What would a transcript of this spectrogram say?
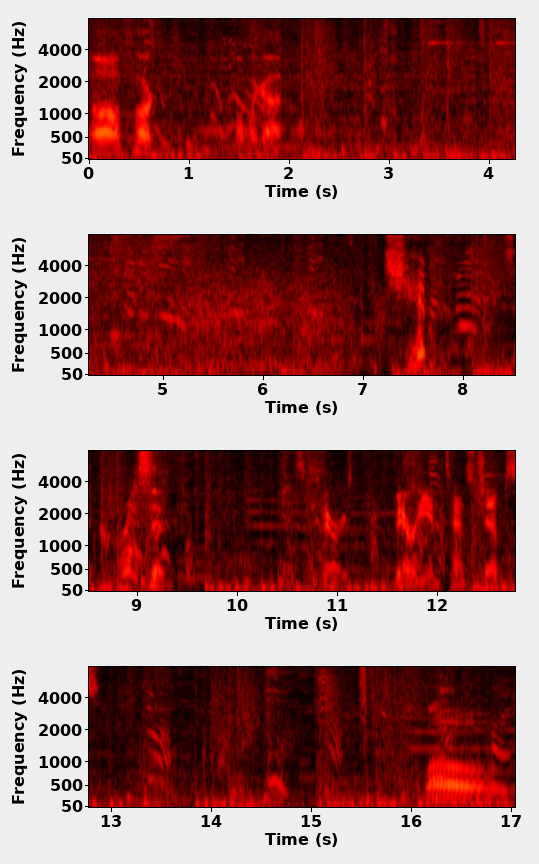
Oh, fuck. Oh my god. chip is aggressive. It's very, very intense chips. Whoa.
